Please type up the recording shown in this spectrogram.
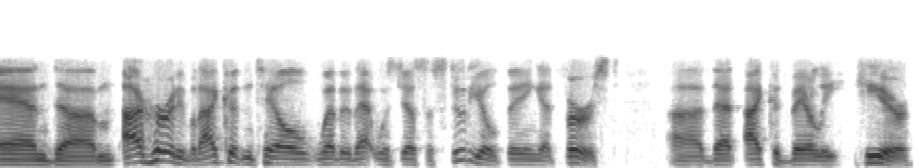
and um, I heard it, but I couldn't tell whether that was just a studio thing at first uh, that I could barely hear.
